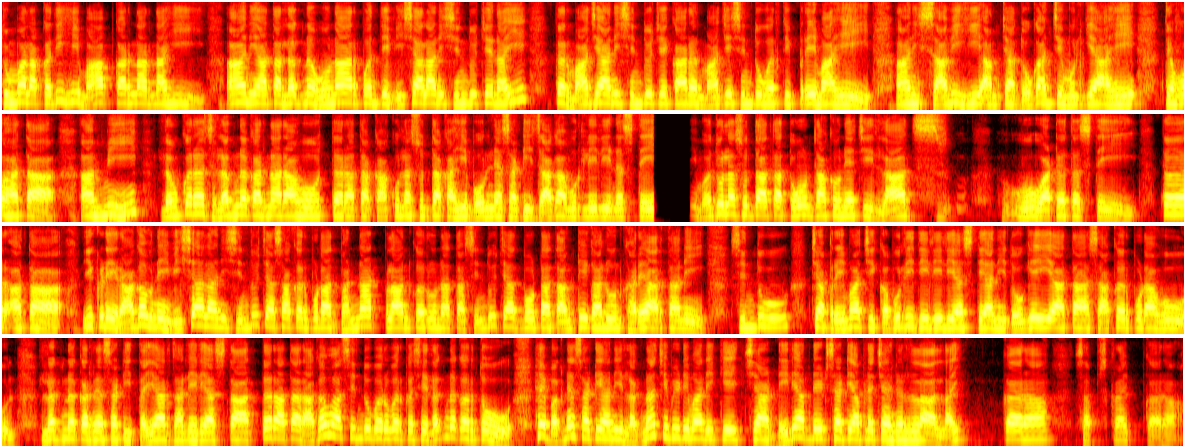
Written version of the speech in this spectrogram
तुम्हाला कधीही माफ करणार नाही. आणि आता लग्न होणार पण ते विशाल आणि सिंधूचे नाही तर माझे आणि सिंधूचे कारण माझे सिंधूवरती प्रेम आहे. आणि सावी ही आमच्या दोघांची मुलगी आहे. तेव्हा आता आम्ही लवकरच लग्न करणार आहोत. तर आता काकूलासुद्धा काही बोलण्यासाठी जागा उरलेली नसते. मधूलासुद्धा मधूला सुद्धा आता तोंड दाखवण्याची लाज वाटत असते. तर आता इकडे राघवने विशाल आणि सिंधूच्या साखरपुडात भन्नाट प्लान करून आता सिंधूच्याच बोटात अंगठी घालून खऱ्या अर्थाने सिंधूच्या प्रेमाची कबुली दिलेली असते आणि दोघेही आता साखरपुडा होऊन लग्न करण्यासाठी तयार झालेले असतात. तर आता राघव हा सिंधूबरोबर कसे लग्न करतो हे बघण्यासाठी आणि लग्नाची व्हिडिओ मालिकेच्या डेली अपडेटसाठी आपल्या चॅनलला लाईक करा सबस्क्राईब करा.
